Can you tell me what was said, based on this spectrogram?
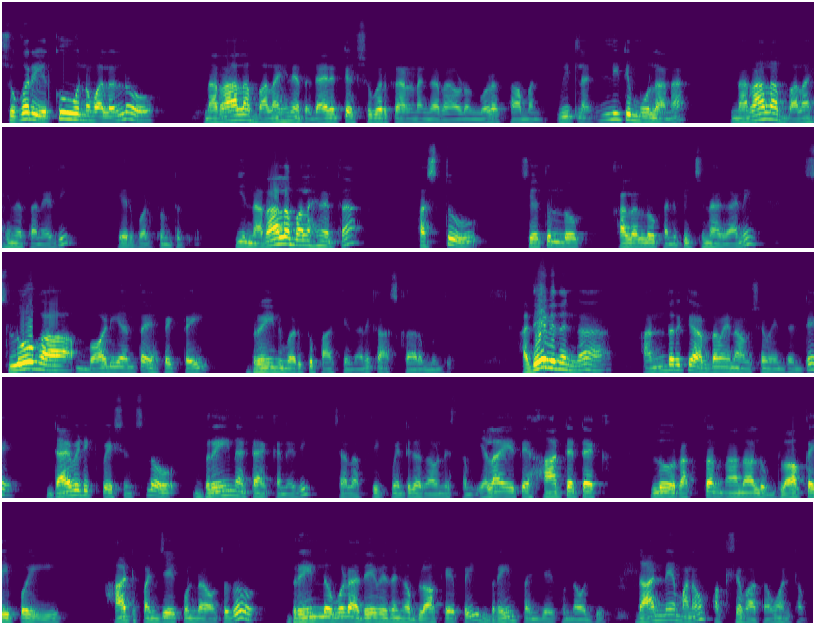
షుగర్ ఎక్కువ ఉన్న వాళ్ళల్లో నరాల బలహీనత డైరెక్ట్గా షుగర్ కారణంగా రావడం కూడా కామన్. వీటిలన్నిటి మూలాన నరాల బలహీనత అనేది ఏర్పడుతుంటుంది. ఈ నరాల బలహీనత ఫస్ట్ చేతుల్లో కళ్ళల్లో కనిపించినా కానీ స్లోగా బాడీ అంతా ఎఫెక్ట్ అయ్యి బ్రెయిన్ వరకు పాకేదానికి ఆస్కారం ఉంది. అదేవిధంగా అందరికీ అర్థమైన అంశం ఏంటంటే డయాబెటిక్ పేషెంట్స్లో బ్రెయిన్ అటాక్ అనేది చాలా ఫ్రీక్వెంట్గా గమనిస్తాం. ఎలా అయితే హార్ట్ అటాక్లో రక్తనాళాలు బ్లాక్ అయిపోయి హార్ట్ పనిచేయకుండా అవుతుందో బ్రెయిన్లో కూడా అదే విధంగా బ్లాక్ అయిపోయి బ్రెయిన్ పనిచేయకుండా అవుద్ది. దాన్నే మనం పక్షవాతం అంటాం.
